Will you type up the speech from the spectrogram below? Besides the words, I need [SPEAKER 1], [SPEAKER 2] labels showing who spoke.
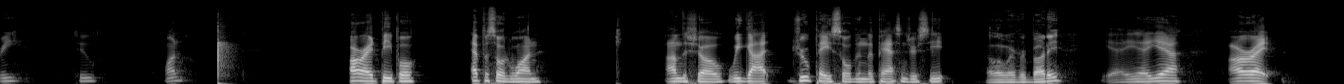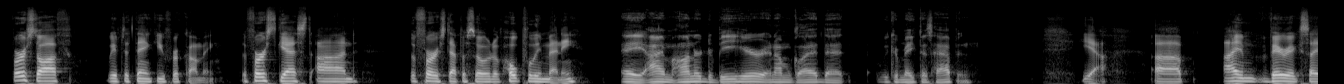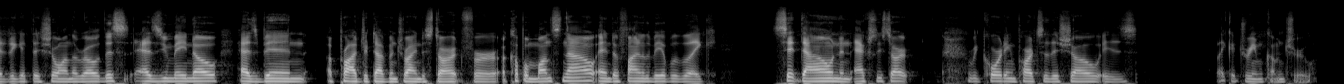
[SPEAKER 1] Three, two, one. All right, people. Episode one on the show. We got Drew Paysold in the passenger seat.
[SPEAKER 2] Hello, everybody.
[SPEAKER 1] Yeah, yeah, yeah. All right. First off, we have to thank you for coming. The first guest on the first episode of hopefully many.
[SPEAKER 2] Hey, I'm honored to be here, and I'm glad that we could make this happen.
[SPEAKER 1] Yeah. Uh, I am very excited to get this show on the road. This, as you may know, has been a project I've been trying to start for a couple months now, and to finally be able to like sit down and actually start recording parts of the show is like a dream come true.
